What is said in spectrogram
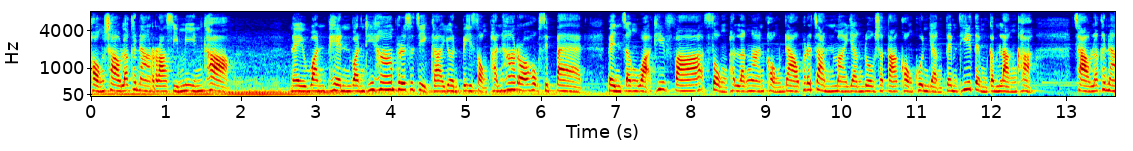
ของชาวลัคนาราศีมีนค่ะ ในวันเพ็ญวันที่ 5 พฤศจิกายนปี 2568 เป็นจังหวะที่ฟ้าส่งพลังงานของดาวพระจันทร์มายังดวงชะตาของคุณอย่างเต็มที่เต็มกำลังค่ะ ชาวลัคนา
